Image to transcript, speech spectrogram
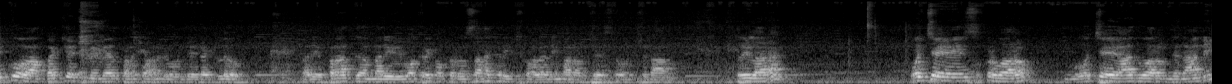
ఎక్కువ బడ్జెట్ మేము ఏర్పడకుండా ఉండేటట్లు మరి ప్రార్థన మరి ఒకరికొకరు సహకరించుకోవాలని మనం చేస్తూ ఉంటున్నాము. ప్రియులారా వచ్చే శుక్రవారం వచ్చే ఆదివారం దినాన్ని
